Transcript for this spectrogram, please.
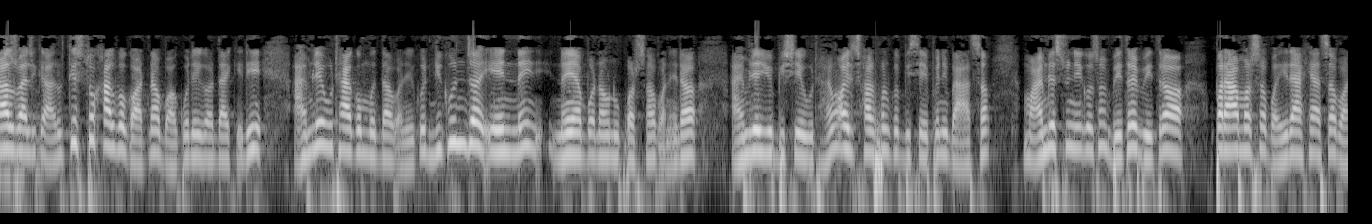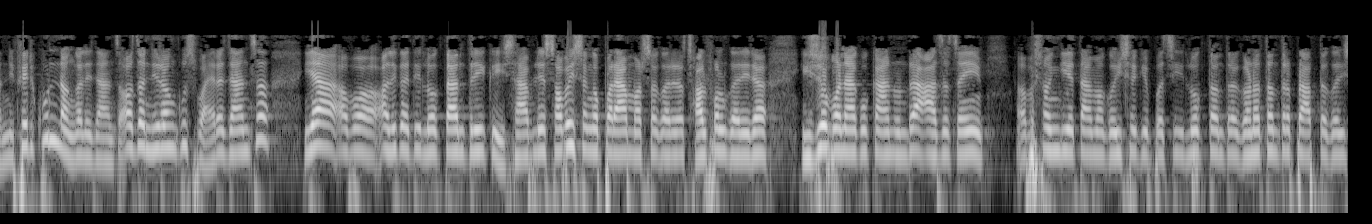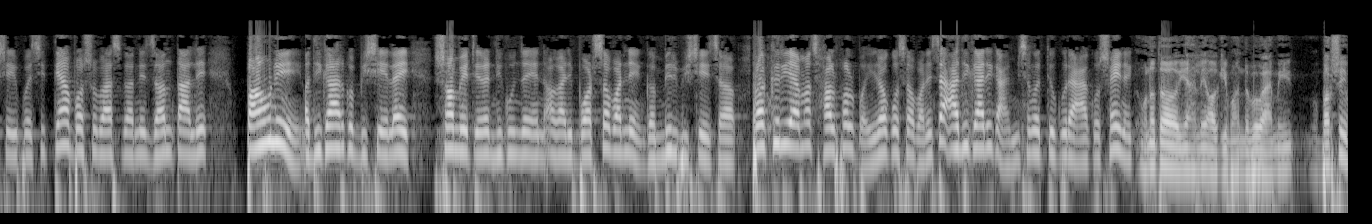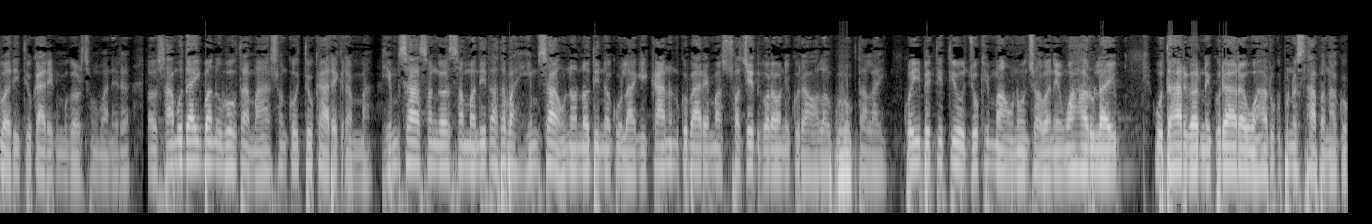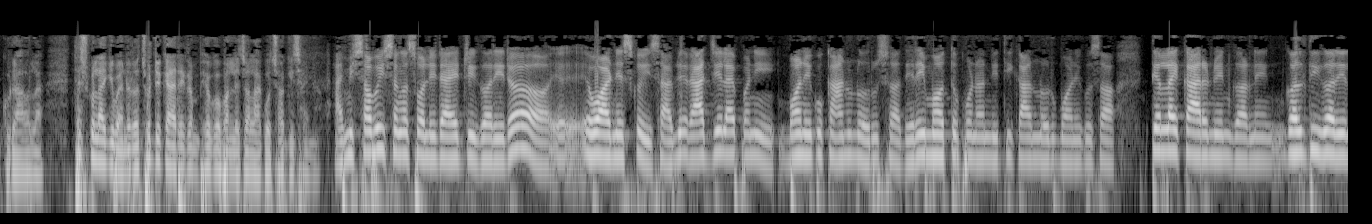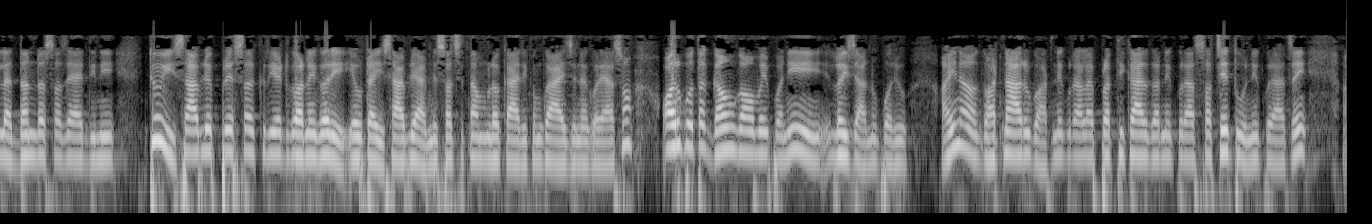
बालबालिकाहरू त्यस्तो खालको घटना भएकोले गर्दाखेरि हामीले उठाएको मुद्दा भनेको निकुञ्ज एन नै नयाँ बनाउनु पर्छ भनेर हामीले यो विषय उठायौँ। अहिले छलफलको विषय पनि भएको छ। हामीले सुनेको छौँ भित्रभित्र परामर्श भइराखेको छ भन्ने फेरि कुन ढङ्गले जान्छ? अझ निरङ्कुश भएर जान्छ? या अब अलिकति लोकतान्त्रिक हिसाबले सबैसँग परामर्श गरेर छलफल गरेर हिजो बनाएको कानुन र आज चाहिँ अब सङ्घीयतामा गइसकेपछि लोकतन्त्र गणतन्त्र प्राप्त गरिसकेपछि त्यहाँ बसोबास गर्ने जनताले पाउने अधिकारको विषयलाई समेटेर निकुञ्ज ऐन अगाडि बढ्छ भन्ने गम्भीर विषय छ। प्रक्रियामा छलफल भइरहेको छ भने चाहिँ आधिकारिक हामीसँग त्यो कुरा आएको छैन। हुन त यहाँले अघि भन्नुभयो हामी वर्षैभरि त्यो कार्यक्रम गर्छौँ भनेर। सामुदायिक वन उपभोक्ता महासङ्घको त्यो कार्यक्रममा हिंसासँग सम्बन्धित अथवा हिंसा हुन नदिनको लागि कानुनको बारेमा सचेत गराउने कुरा होला उपभोक्तालाई। कोही व्यक्ति त्यो जोखिममा हुनुहुन्छ भने उहाँहरूलाई उद्धार गर्ने कुरा र उहाँहरूको पुनस्थापनाको कुरा होला। त्यसको लागि भनेर छुट्टै कार्यक्रम फेकोपनले चलाएको छ कि छैन? हामी सबैसँग सोलिडारिटी गरेर एवारनेसको हिसाबले राज्यलाई पनि बनेको कानुनहरू छ धेरै महत्त्वपूर्ण नीति कानुनहरू बनेको छ त्यसलाई कार्यान्वयन गर्ने गल्ती गरेलाई दण्ड सजाय दिने त्यो हिसाबले प्रेसर क्रिएट गर्ने गरी एउटा हिसाबले हामीले सचेतनामूलक कार्यक्रमको आयोजना गरेका छौँ। अर्को त गाउँ गाउँमै पनि लैजानु पर्यो। होइन घटनाहरू घट्ने कुरालाई प्रतिकार गर्ने कुरा सचेत हुने कुरा चाहिँ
